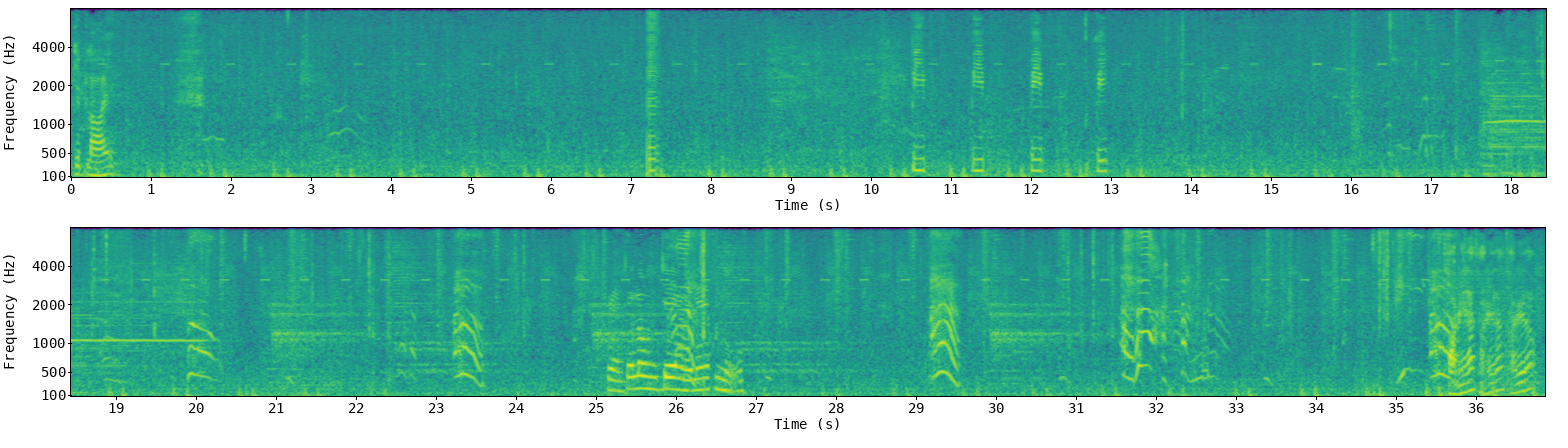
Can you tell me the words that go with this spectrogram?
เรียบร้อย จะลงแจ้งเลยแน่คุณหนูถอดได้แล้วถอดได้แล้วถอดได้แล้ว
